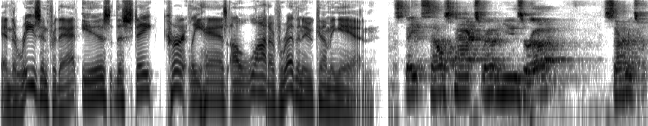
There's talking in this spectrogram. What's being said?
And the reason for that is the state currently has a lot of revenue coming in. State sales tax revenues are up, severance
